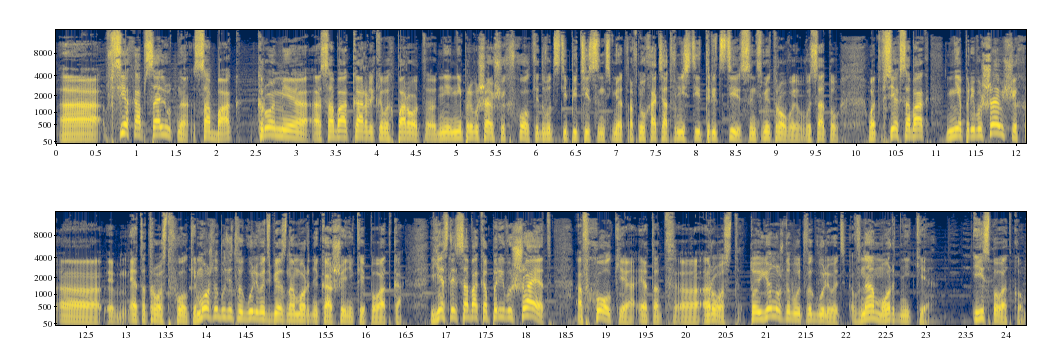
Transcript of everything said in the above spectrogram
А, всех абсолютно собак, кроме а, собак карликовых пород, э, не, не превышающих в холке 25 сантиметров, ну, хотят внести 30-сантиметровую высоту. Вот всех собак, не превышающих э, э, этот рост в холке, можно будет выгуливать без намордника, ошейника и поводка. Если собака превышает э, в холке этот э, рост, то ее нужно будет выгуливать в наморднике и с поводком.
